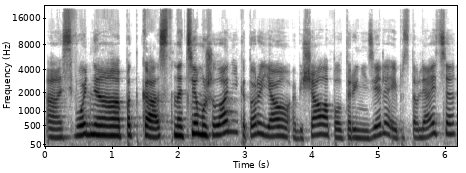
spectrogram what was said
А, сегодня подкаст на тему желаний, которые я обещала полторы недели. И представляете,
